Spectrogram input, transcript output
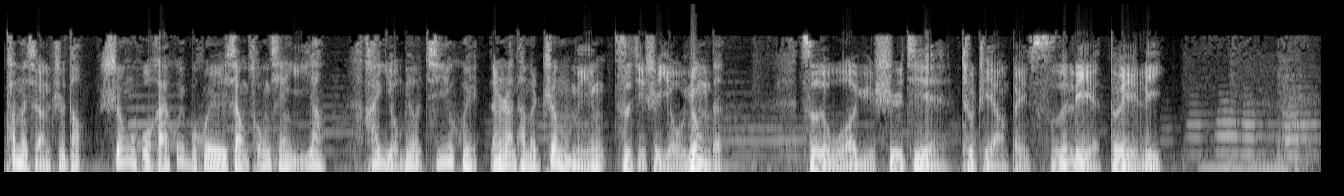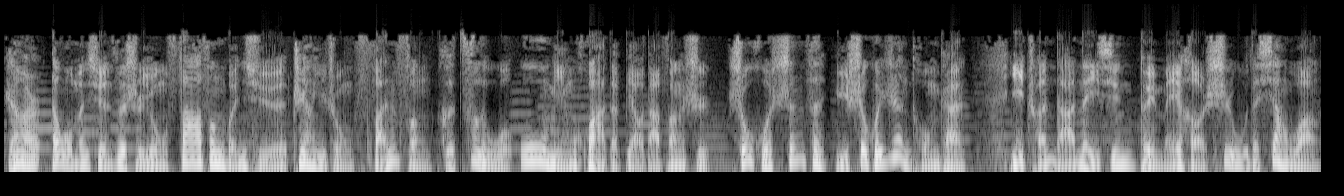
他们想知道，生活还会不会像从前一样？还有没有机会能让他们证明自己是有用的？自我与世界就这样被撕裂对立。然而，当我们选择使用发疯文学这样一种反讽和自我污名化的表达方式，收获身份与社会认同感，以传达内心对美好事物的向往，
